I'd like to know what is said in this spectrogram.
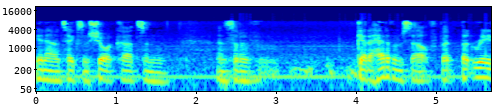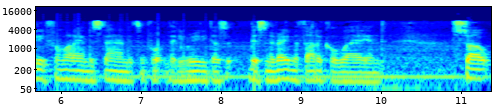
you know, take some shortcuts and and sort of get ahead of himself. But but really, from what I understand, it's important that he really does this in a very methodical way, and so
